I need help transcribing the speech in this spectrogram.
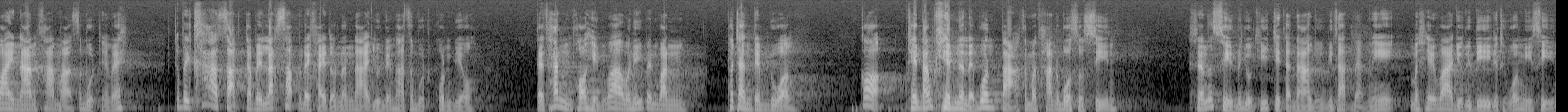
ว่ายน้ำข้ามมหาสมุทรเห็นไหม จะไปฆ่าสัตว์จะไปลักทรัพย์อะไรใครตอนนั้นได้อยู่ในมหาสมุทรคนเดียว แต่ท่านพอเห็นว่าวันนี้เป็นวันพระจันทร์เต็มดวง ก็เทน้ำเค็มนั่นแหละบ้วนปากสมทานอุโบสถศีลฉะนั้นศีลมันอยู่ที่เจตนาหรือวิรัตแบบนี้ ไม่ใช่ว่าอยู่ดีๆจะถือว่ามีศีล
